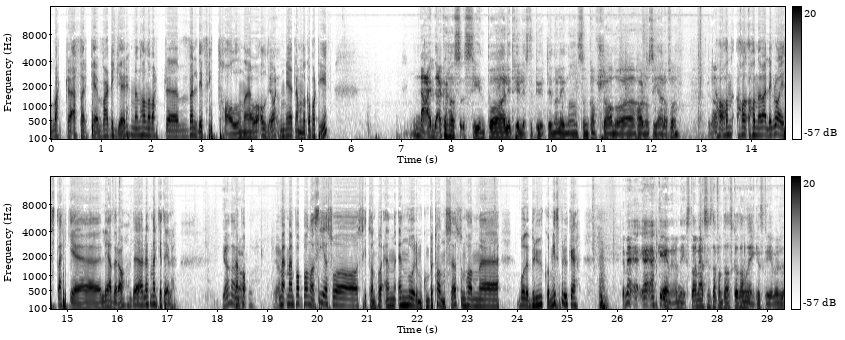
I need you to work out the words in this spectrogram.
vært Frp-velger, men han har vært uh, veldig frittalende og aldri ja. vært medlem av noe parti. Nei, men det er kanskje hans syn på litt hyllest til Putin og lignende som kanskje har noe, har noe å si her også. Han, han, han, er veldig glad i sterke ledere, det har jeg lagt merke til. Ja, det er men på, ja. men, men på, på annen side så sitter han på en enorm kompetanse som han eh, både bruker og misbruker. Ja, jeg, jeg, er ikke enig med Nistad, men jeg syns det er fantastisk at han egentlig skriver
